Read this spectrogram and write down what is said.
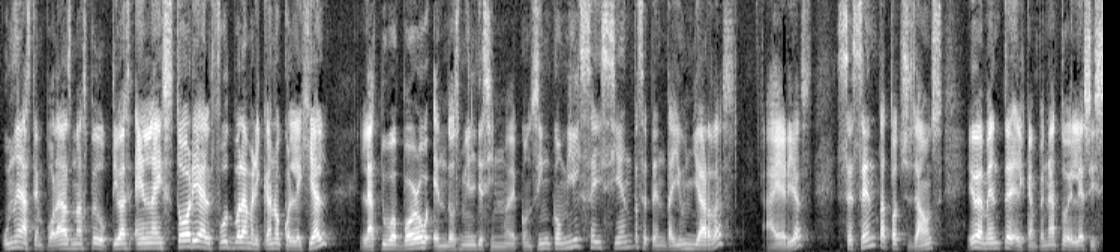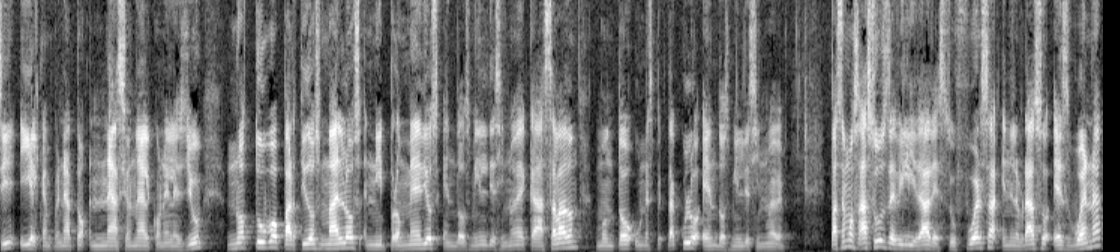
Una de las temporadas más productivas en la historia del fútbol americano colegial la tuvo Burrow en 2019 con 5.671 yardas aéreas, 60 touchdowns y obviamente el campeonato del SEC y el campeonato nacional con LSU. No tuvo partidos malos ni promedios en 2019. Cada sábado montó un espectáculo en 2019. Pasemos a sus debilidades. Su fuerza en el brazo es buena,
